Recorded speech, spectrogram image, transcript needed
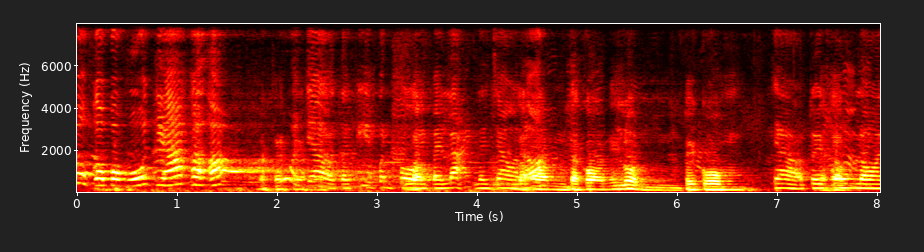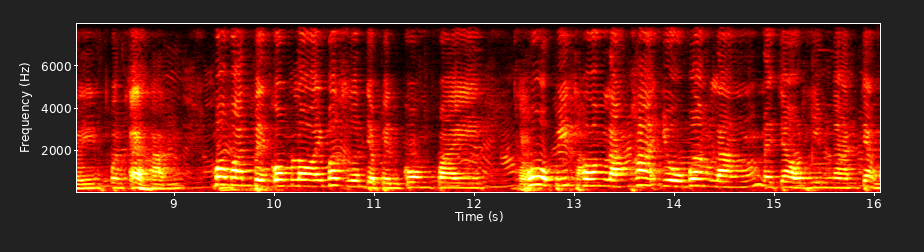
ลูกก็บอกโหจ้าก็เอ้าเจ้าตะกี้เป็นปล่อยไปละเลยเจ้าละเนาะอ่อนตะกอนนี่ล่นไปกลมเจ้าตัวกลมลอยเป็นแข่งขัน เมื่อวันเป็นกลมลอยเมื่อคืนจะเป็นกลมไฟ ครับ ผู้ปิดทองหลังพระอยู่เบื้องหลังในเจ้าทีมงานจัง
